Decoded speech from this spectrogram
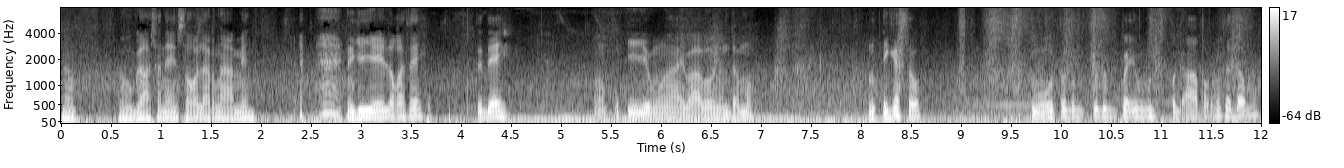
No, Nahugasan na yung solar namin. Nagyayelo kasi Today. Oh, Puti yung mga ibabaw ng damo. Ang tigas oh. Tumutunog-tunog pa yung pag-apak mo sa damo.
